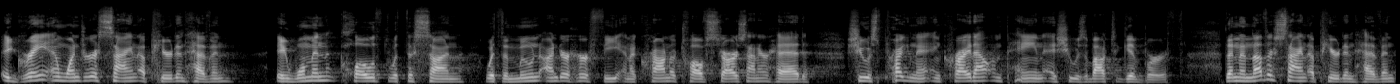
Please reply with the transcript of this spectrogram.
A great and wondrous sign appeared in heaven a woman clothed with the sun, with the moon under her feet, and a crown of 12 stars on her head. She was pregnant and cried out in pain as she was about to give birth. Then another sign appeared in heaven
